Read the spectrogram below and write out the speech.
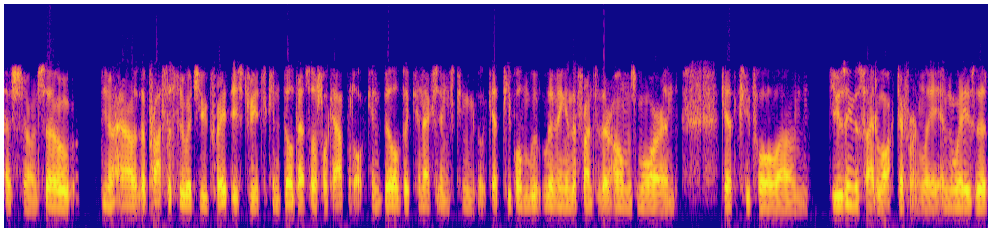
have shown. So you know how the process through which you create these streets can build that social capital, can build the connections, can get people living in the front of their homes more, and get people um, using the sidewalk differently in ways that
